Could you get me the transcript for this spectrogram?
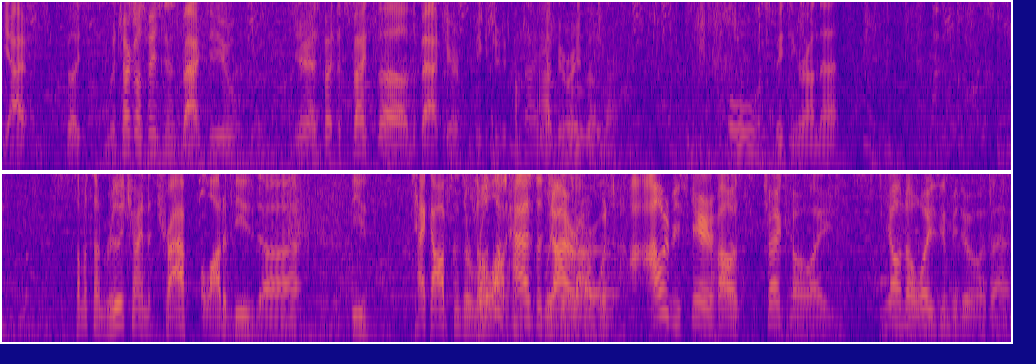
Yeah, I feel like when Trenko's facing his back to you, you expect, expect the, the back air for Pikachu to come out. You gotta be ready for that. Oh, spacing around that. Summit Sun really trying to trap a lot of these uh, these tech options or roll Someone options has the with gyro, which I, I would be scared if I was Trenko. Like, you don't know what he's gonna be doing with that.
